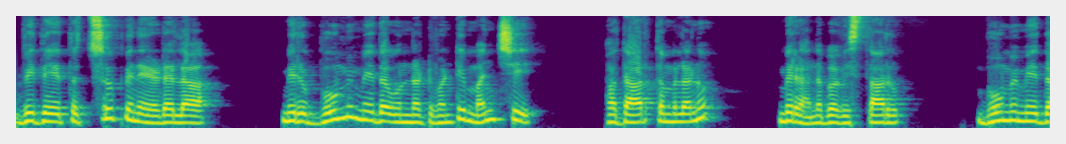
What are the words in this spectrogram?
విధేయత చూపిన ఎడల మీరు భూమి మీద ఉన్నటువంటి మంచి పదార్థములను మీరు అనుభవిస్తారు. భూమి మీద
